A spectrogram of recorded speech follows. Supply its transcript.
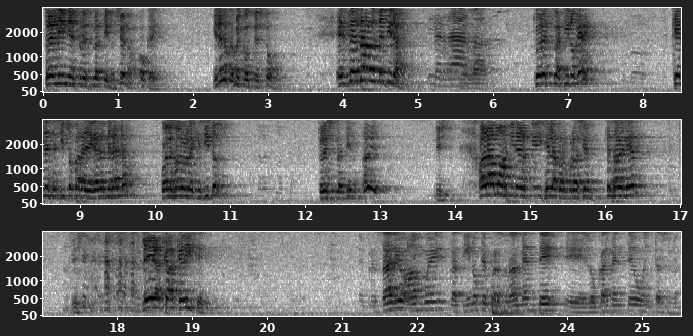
Tres líneas, tres platinos, ¿sí o no? Ok. Mira lo que me contestó. ¿Es verdad o es mentira? Verdad. ¿Tú eres platino qué? ¿Qué necesito para llegar a Esmeralda? ¿Cuáles son los requisitos? Tres platinos. Está bien. Listo. Ahora vamos a mirar qué dice la corporación. ¿Usted sabe leer? Listo. Lee acá qué dice. Empresario Amway Platino que personalmente, eh, localmente o interna-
